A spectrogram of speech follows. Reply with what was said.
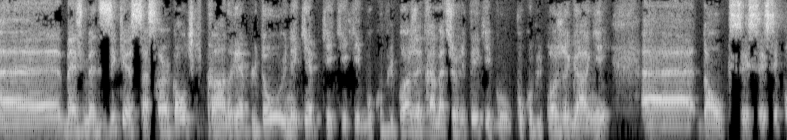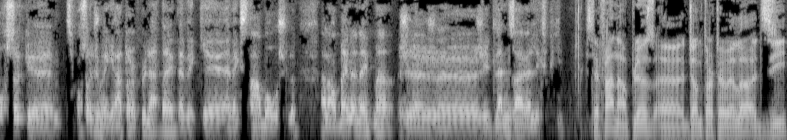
Euh, ben, je me dis que ça serait un coach qui prendrait plutôt une équipe qui, qui, qui est beaucoup plus proche d'être à maturité, qui est beaucoup plus proche de gagner. Euh, donc, c'est, c'est, pour ça que c'est pour ça que je me gratte un peu la tête avec euh, avec cette embauche là. Alors, ben honnêtement, je, j'ai de la misère à l'expliquer. Stéphane, en plus, euh, John Tortorella a dit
